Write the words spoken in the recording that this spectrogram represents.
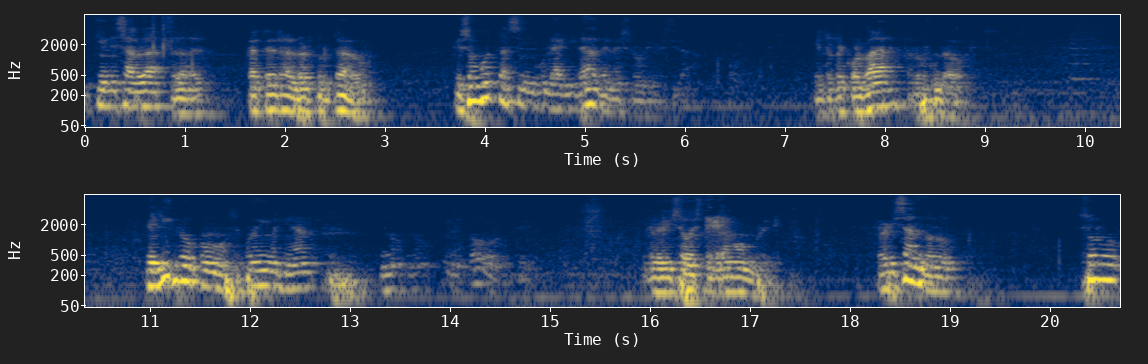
¿Y quienes habla? La cátedra Alberto Hurtado, que son otra singularidad de nuestra universidad. El recordar a los fundadores. El libro, como se pueden imaginar, no, no tiene todo lo que realizó este gran hombre. Revisándolo, solo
